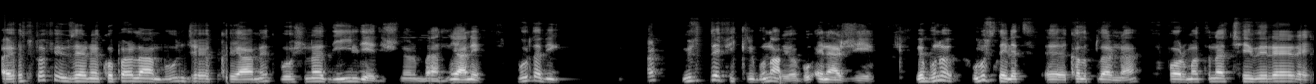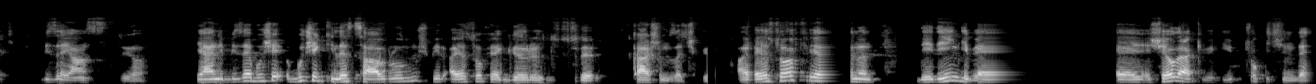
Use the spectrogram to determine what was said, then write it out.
Ayasofya üzerine koparılan bunca kıyamet boşuna değil diye düşünüyorum ben. Yani burada bir müze fikri bunu alıyor, bu enerjiyi. Ve bunu ulus devlet e, kalıplarına, formatına çevirerek bize yansıtıyor. Yani bize bu şey bu şekilde savrulmuş bir Ayasofya görüntüsü karşımıza çıkıyor. Ayasofya'nın dediğin gibi e, şey olarak çok içinde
